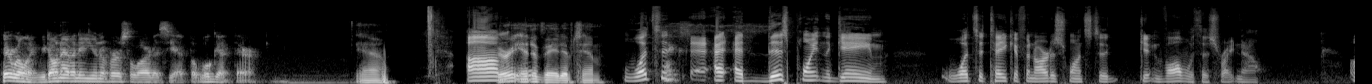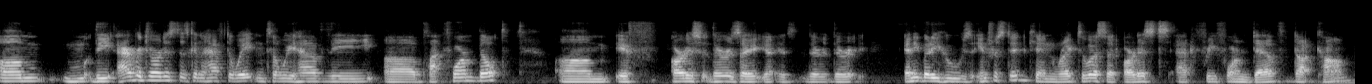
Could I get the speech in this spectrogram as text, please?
they're willing. We don't have any Universal artists yet, but we'll get there. Yeah, um, very innovative, Tim. What's it at, at this point in the game? What's it take if an artist wants to get involved with this right now? Um, the average artist is going to have to wait until we have the uh, platform built. Um, if artists, there is a there there anybody who's interested can write to us at artists at freeformdev.com.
